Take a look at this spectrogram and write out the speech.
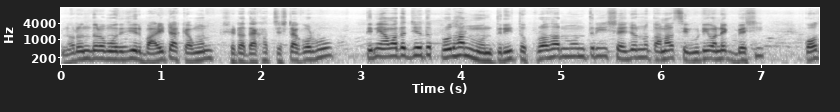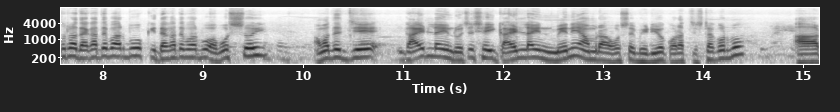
নরেন্দ্র মোদীজির বাড়িটা কেমন সেটা দেখার চেষ্টা করব। তিনি আমাদের যেহেতু প্রধানমন্ত্রী, তো প্রধানমন্ত্রী সেই জন্য তার সিকিউরিটি অনেক বেশি। কতটা দেখাতে পারব, কি দেখাতে পারব অবশ্যই আমাদের যে গাইডলাইন রয়েছে সেই গাইডলাইন মেনে আমরা অবশ্যই ভিডিও করার চেষ্টা করব। আর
